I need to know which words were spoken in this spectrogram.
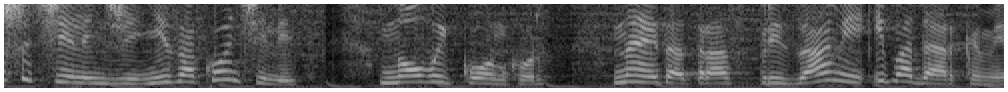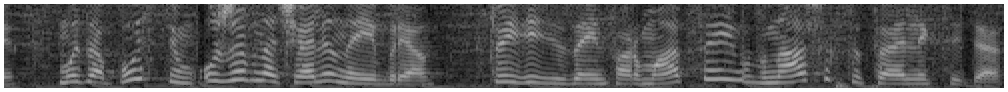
Наши челленджи не закончились. Новый конкурс. На этот раз призами и подарками. Мы запустим уже в начале ноября. Следите за информацией в наших социальных сетях.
